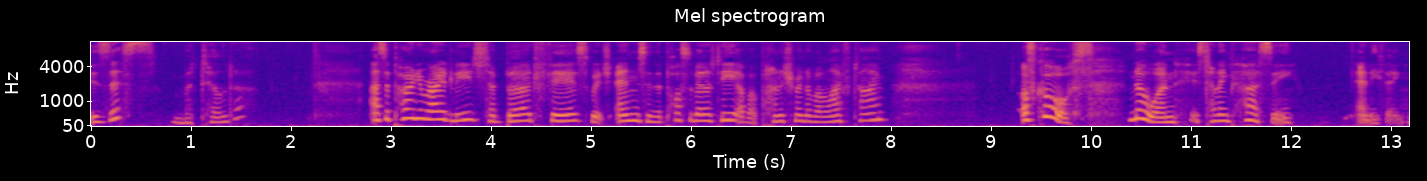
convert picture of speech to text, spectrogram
Is this Matilda? As a pony ride leads to bird fears, which ends in the possibility of a punishment of a lifetime, of course, no one is telling Percy anything.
